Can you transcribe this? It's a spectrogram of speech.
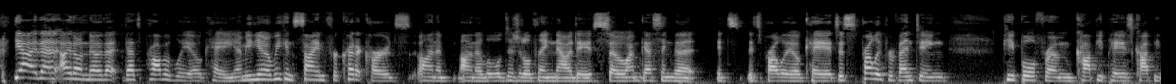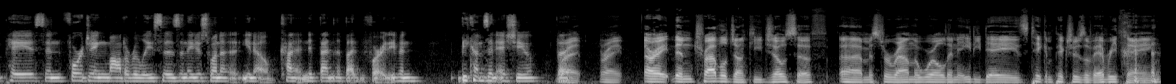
yeah, that, I don't know that that's probably okay. I mean, you know, we can sign for credit cards on a on a little digital thing nowadays, so I'm guessing that it's it's probably okay. It's just probably preventing people from copy paste, copy paste, and forging model releases, and they just want to, you know, kind of nip that in the bud before it even becomes an issue. But. Right, right. All right, then travel junkie Joseph, uh, Mr. Around the World in 80 Days, taking pictures of everything.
